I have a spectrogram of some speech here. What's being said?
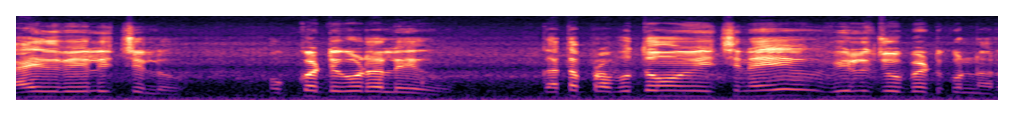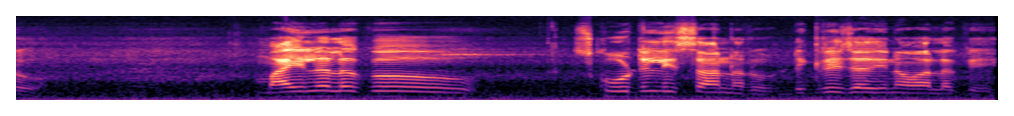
ఐదు వేలు ఇచ్చిళ్ళు. ఒక్కటి కూడా లేదు. గత ప్రభుత్వం ఇచ్చినవి వీళ్ళు చూపెట్టుకున్నారు. మహిళలకు స్కూటీలు ఇస్తా అన్నారు. డిగ్రీ చదివిన వాళ్ళకి.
